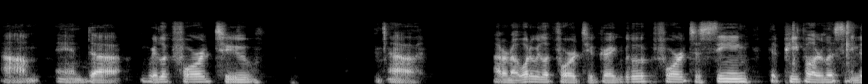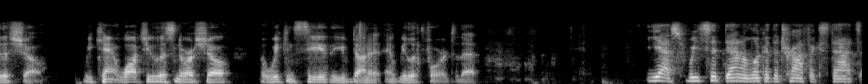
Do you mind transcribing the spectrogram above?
Um, and uh, we look forward to, uh, I don't know, what do we look forward to, Greg? We look forward to seeing that people are listening to the show. We can't watch you listen to our show, but we can see that you've done it, and we look forward to that. Yes, we sit down and look at the traffic stats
